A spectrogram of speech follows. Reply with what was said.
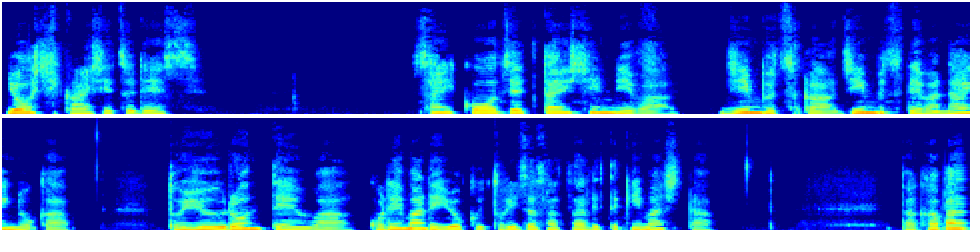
用紙解説です。最高絶対真理は人物か人物ではないのかという論点はこれまでよく取り沙汰されてきました。バカバッ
